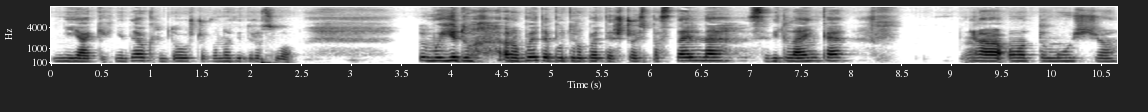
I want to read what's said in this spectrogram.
Ніяких ніде, окрім того, щоб воно відросло. Тому їду робити, буду робити щось пастельне, світленьке. От, тому що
